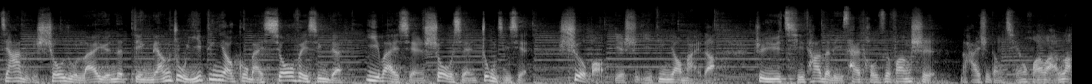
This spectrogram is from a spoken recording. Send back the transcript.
家里收入来源的顶梁柱，一定要购买消费性的意外险、寿险、重疾险，社保也是一定要买的。至于其他的理财投资方式，那还是等钱还完了，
